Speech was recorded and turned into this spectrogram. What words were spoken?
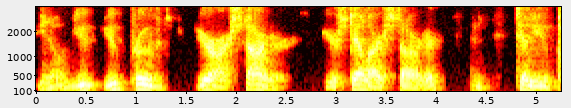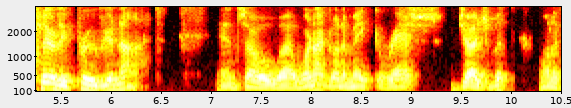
you know, you you proved you're our starter. You're still our starter until you clearly prove you're not. And so uh, we're not going to make a rash judgment on a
